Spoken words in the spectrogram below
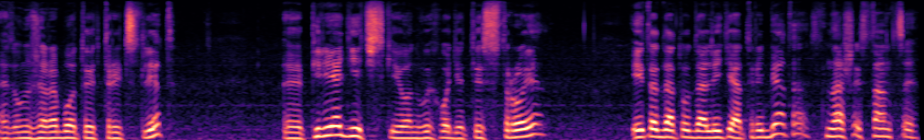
Это он уже работает 30 лет. Э, периодически он выходит из строя, и тогда туда летят ребята с нашей станции,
